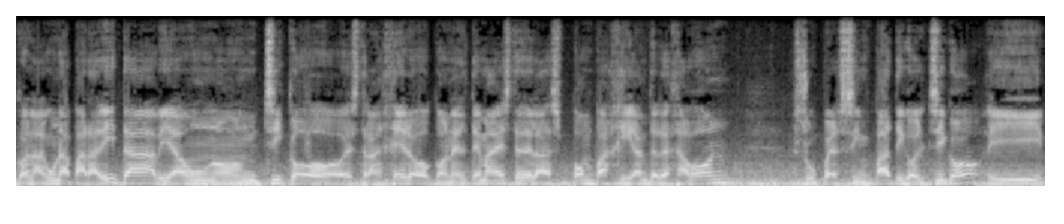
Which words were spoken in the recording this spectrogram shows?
con alguna paradita, había un, un, chico extranjero con el tema este de las pompas gigantes de jabón, súper simpático el chico y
